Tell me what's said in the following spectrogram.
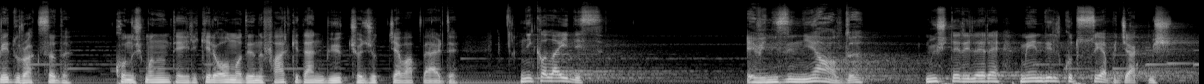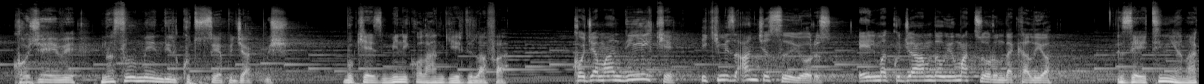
ve duraksadı. Konuşmanın tehlikeli olmadığını fark eden büyük çocuk cevap verdi. Nikolaidis. evinizi niye aldı? Müşterilere mendil kutusu yapacakmış. Koca evi nasıl mendil kutusu yapacakmış? Bu kez minik olan girdi lafa. Kocaman değil ki. İkimiz anca sığıyoruz. Elma kucağımda uyumak zorunda kalıyor. Zeytinyanak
